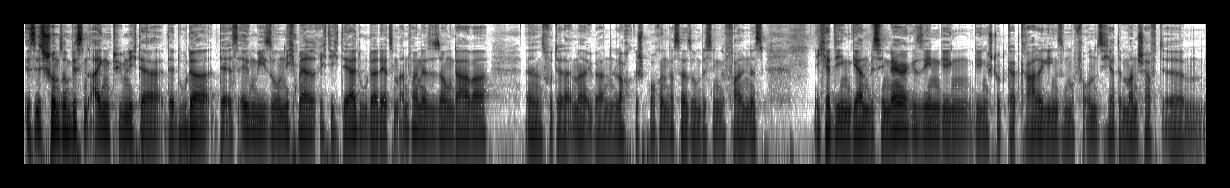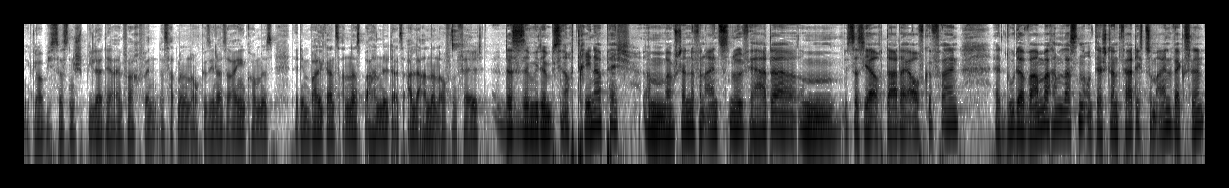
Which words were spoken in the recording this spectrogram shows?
es ist schon so ein bisschen eigentümlich, der, der Duda, der ist irgendwie so nicht mehr richtig der Duda, der zum Anfang der Saison da war. Äh, es wurde ja da immer über ein Loch gesprochen, dass er so ein bisschen gefallen ist. Ich hätte ihn gern ein bisschen länger gesehen gegen, gegen Stuttgart, gerade gegen so eine verunsicherte Mannschaft. Ähm, glaube ich, ist das ein Spieler, der einfach, wenn, das hat man dann auch gesehen, als er reingekommen ist, der den Ball ganz anders behandelt als alle anderen auf dem Feld. Das ist dann wieder ein bisschen auch Trainerpech. Ähm, beim Stande von 1 zu 0 für Hertha ähm, ist das ja auch Dardai aufgefallen. Er hat Duda warm machen lassen und der stand fertig zum Einwechseln.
